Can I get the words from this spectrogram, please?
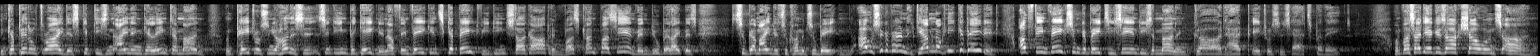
in Kapitel 3, es gibt diesen einen gelähmten Mann. Und Petrus und Johannes sind ihm begegnet auf dem Weg ins Gebet, wie Dienstagabend. Was kann passieren, wenn du bereit bist, zur Gemeinde zu kommen, zu beten. Außergewöhnlich. Die haben noch nie gebetet. Auf dem Weg zum Gebet, sie sehen diesen Mann und Gott hat Petrus' Herz bewegt. Und was hat er gesagt? Schau uns an.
